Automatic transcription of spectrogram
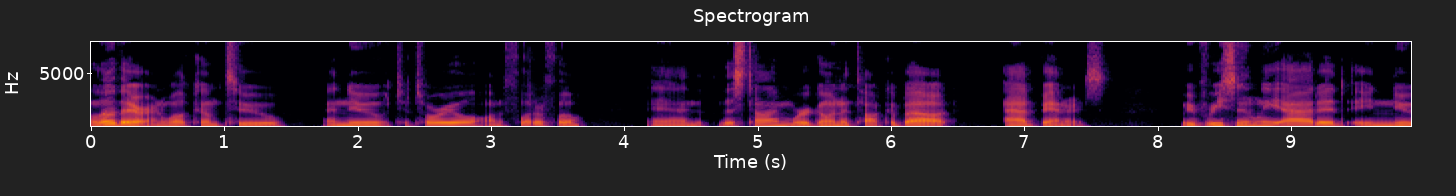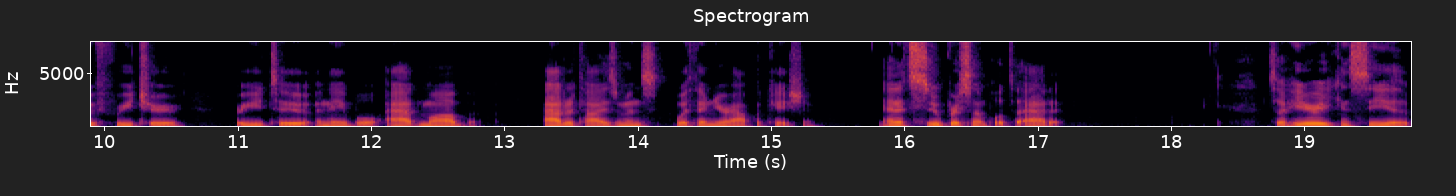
Hello there and welcome to a new tutorial on Flutterflow and this time we're going to talk about ad banners. We've recently added a new feature for you to enable AdMob advertisements within your application and it's super simple to add it. So here you can see a,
